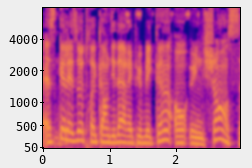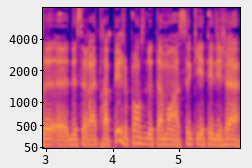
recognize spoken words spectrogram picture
Est-ce que les autres candidats républicains ont une chance euh, de se rattraper? Je pense notamment à ceux qui étaient déjà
